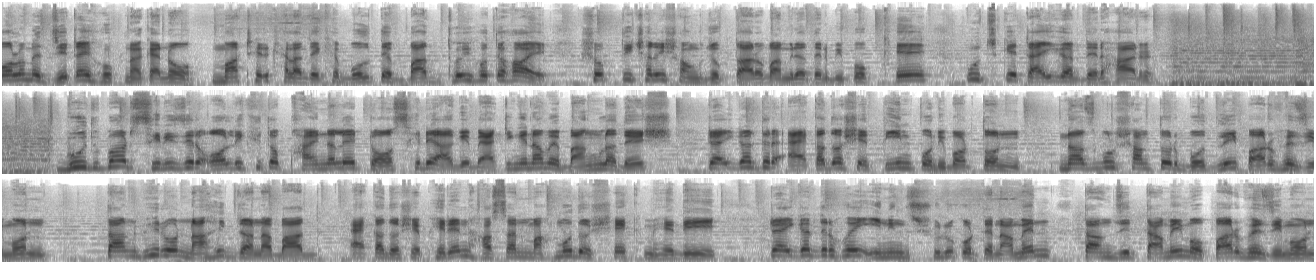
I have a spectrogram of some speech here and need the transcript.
কলমে যেটাই হোক না কেন, মাঠের খেলা দেখে বলতে বাধ্যই হতে হয় শক্তিশালী সংযুক্ত আরব আমিরাতের বিপক্ষে পুচকে টাইগারদের হার। বুধবার সিরিজের অলিখিত ফাইনালে টস হেরে আগে ব্যাটিংয়ে নামে বাংলাদেশ। টাইগারদের একাদশে তিন পরিবর্তন। নাজমুল শান্তর বদলি পারভেজ ইমন। তানভীর ও নাহিদ রানাবাদ। একাদশে ফেরেন হাসান মাহমুদ ও শেখ মেহেদি। টাইগারদের হয়ে ইনিংস শুরু করতে নামেন তানজিদ তামিম ও পারভেজ ইমন।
